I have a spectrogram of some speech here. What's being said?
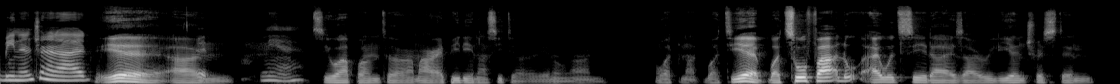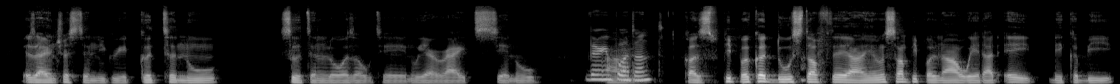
Being in Trinidad. yeah, um, Yeah. see what happened to um, RIPD in a city, you know, and whatnot. But yeah, but so far though, I would say that is a really interesting, is an interesting degree. Good to know certain laws out there, you know your rights, you know, Very Um, important. because people could do stuff there, and you know, some people now aware that hey, they could be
